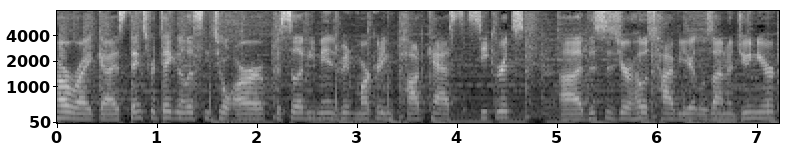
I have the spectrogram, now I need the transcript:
All right, guys. Thanks for taking a listen to our facility management marketing podcast, Secrets. Uh, this is your host, Javier Lozano Jr.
